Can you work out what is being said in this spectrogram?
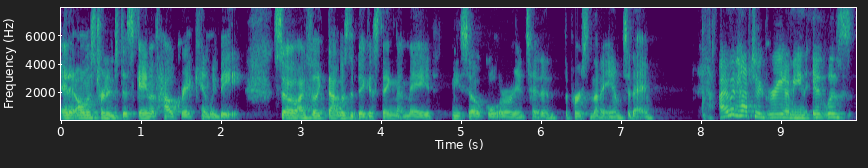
And it almost turned into this game of how great can we be. So I feel like that was the biggest thing that made me so goal oriented and the person that I am today. I would have to agree. I mean, it was,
